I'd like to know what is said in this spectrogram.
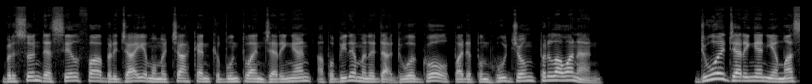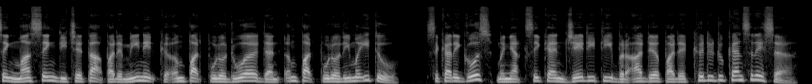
Bersun da Silva berjaya memecahkan kebuntuan jaringan apabila meledak dua gol pada penghujung perlawanan. Dua jaringan yang masing-masing dicetak pada minit ke-42 dan 45 itu, sekaligus menyaksikan JDT berada pada kedudukan selesa.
